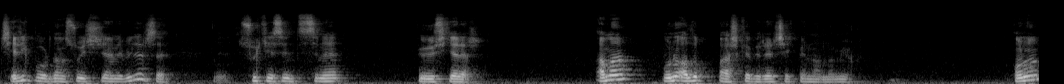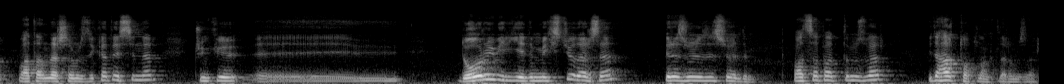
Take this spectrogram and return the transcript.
çelik bordan su içeceğini bilirse Evet. su kesintisine göğüs gerer. Ama bunu alıp başka bir yere çekmenin anlamı yok. Onu vatandaşlarımız dikkat etsinler. Çünkü eee, doğru bilgi edinmek istiyorlarsa biraz önce de söyledim. WhatsApp hattımız var. Bir de halk toplantılarımız var.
